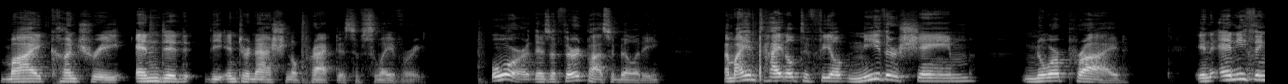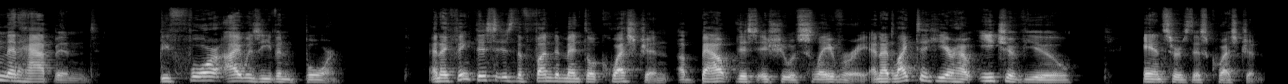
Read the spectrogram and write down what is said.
my country ended the international practice of slavery? Or there's a third possibility. Am I entitled to feel neither shame nor pride in anything that happened before I was even born? And I think this is the fundamental question about this issue of slavery. And I'd like to hear how each of you answers this question.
